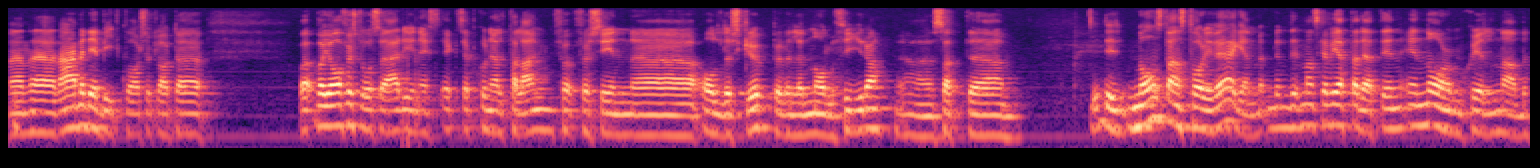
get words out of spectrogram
Men, eh, nej, men det är en bit kvar såklart. Eh, vad jag förstår så är det ju en ex exceptionell talang för, för sin uh, åldersgrupp, väl 04. Uh, så att uh, det, någonstans tar det vägen. Men, men det, man ska veta det att det är en enorm skillnad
